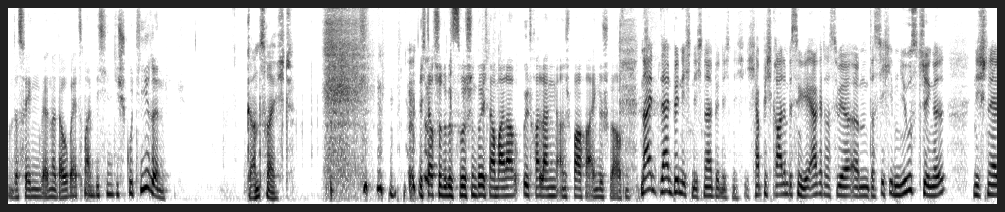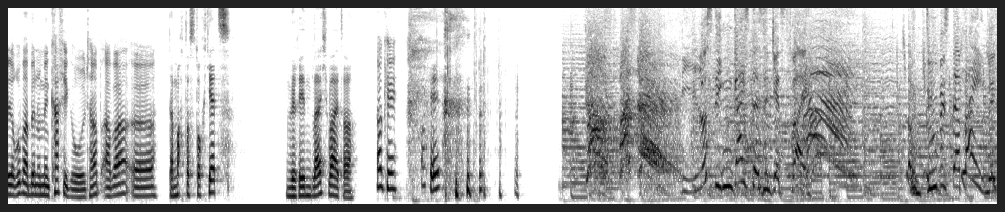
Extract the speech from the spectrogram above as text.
und deswegen werden wir darüber jetzt mal ein bisschen diskutieren. Ganz recht. Ich dachte schon, du bist zwischendurch nach meiner ultralangen Ansprache eingeschlafen. Nein, nein, bin ich nicht. Nein, bin ich nicht. Ich habe mich gerade ein bisschen geärgert, dass wir, ähm, dass ich im News-Jingle nicht schnell rüber bin und mir einen Kaffee geholt habe, aber äh, Dann mach das doch jetzt. Und wir reden gleich weiter. Okay. Okay. Die lustigen Geister sind jetzt frei. Und du bist dabei mit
